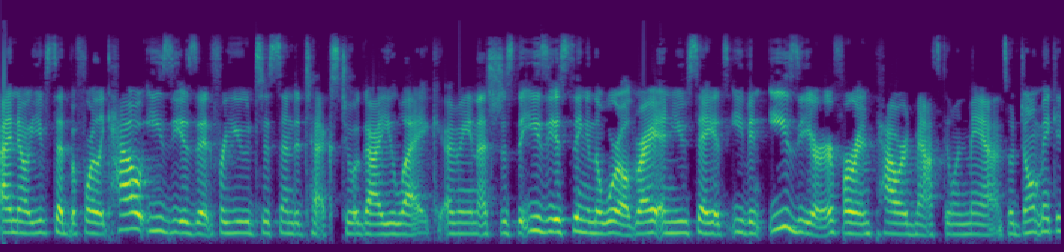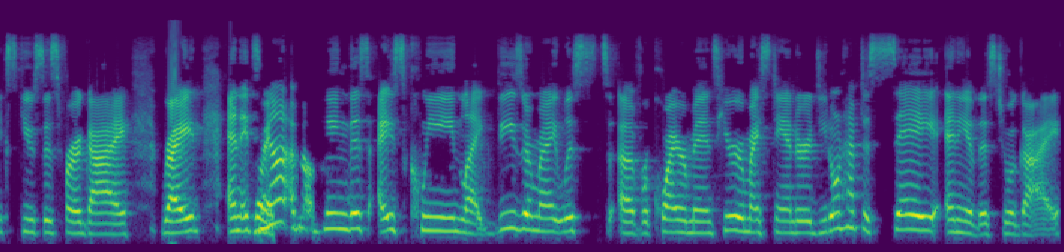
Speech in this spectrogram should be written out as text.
I know you've said before, like, how easy is it for you to send a text to a guy you like? I mean, that's just the easiest thing in the world, right? And you say it's even easier for an empowered masculine man. So don't make excuses for a guy, right? And it's right. not about being this ice queen, like, these are my lists of requirements, here are my standards. You don't have to say any of this to a guy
